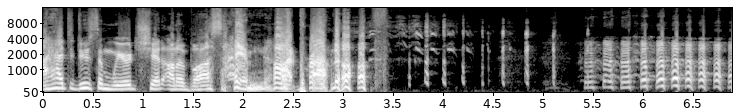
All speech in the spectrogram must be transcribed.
I had to do some weird shit on a bus I am not proud of.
